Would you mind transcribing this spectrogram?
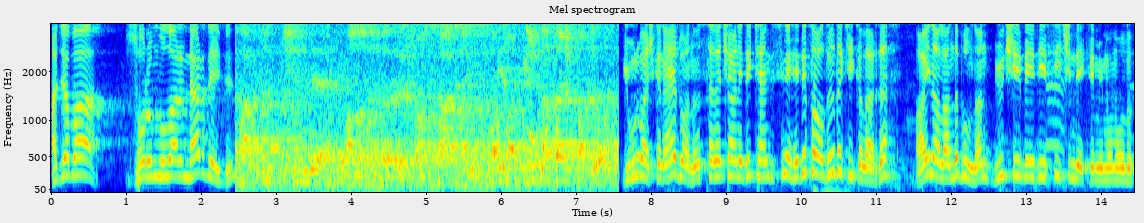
acaba sorumlular neredeydi? Parkın içinde anladığım kadarıyla şu an sadece insan var. Dışına taş batı. Cumhurbaşkanı Erdoğan'ın Saraçhane'de kendisine hedef aldığı dakikalarda aynı alanda bulunan Büyükşehir Belediyesi içinde Ekrem İmamoğlu.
